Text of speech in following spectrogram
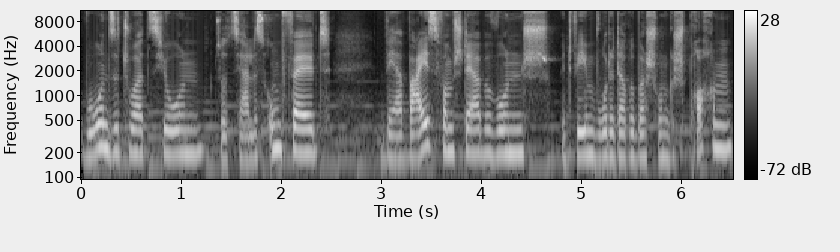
Wohnsituation, soziales Umfeld, wer weiß vom Sterbewunsch, mit wem wurde darüber schon gesprochen.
